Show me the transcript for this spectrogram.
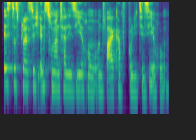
ist es plötzlich Instrumentalisierung und Wahlkampfpolitisierung.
